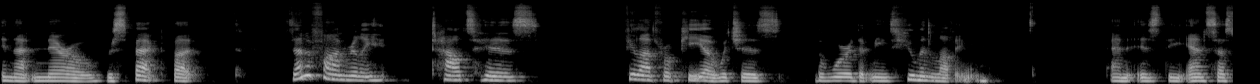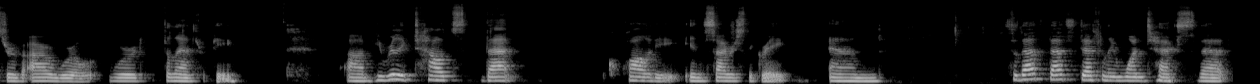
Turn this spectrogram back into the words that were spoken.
in that narrow respect. But Xenophon really touts his philanthropia, which is the word that means human loving and is the ancestor of our world, word philanthropy. Um, he really touts that quality in Cyrus the Great. And so that, that's definitely one text that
